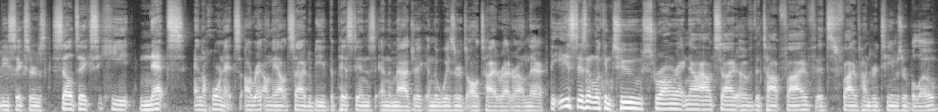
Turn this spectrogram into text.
76ers, Celtics, Heat, Nets, and the Hornets. All right on the outside would be the Pistons and the Magic and the Wizards all tied right around there. The East isn't looking too strong right now outside of the top five. It's 500 teams or below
